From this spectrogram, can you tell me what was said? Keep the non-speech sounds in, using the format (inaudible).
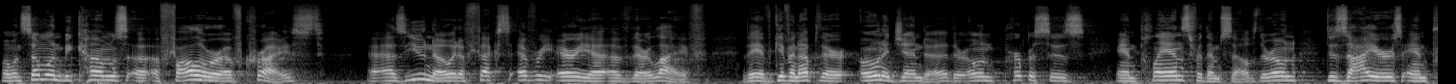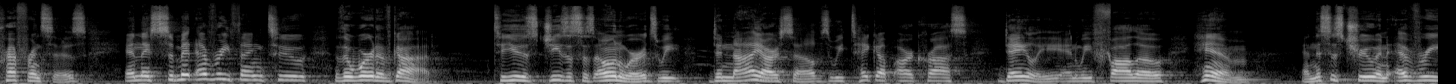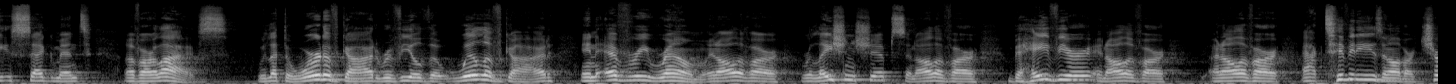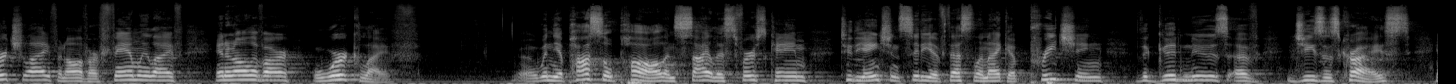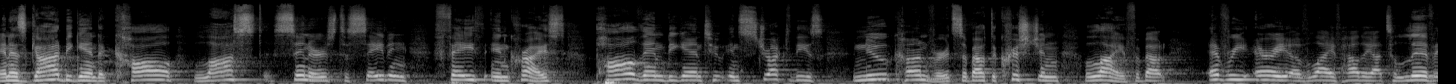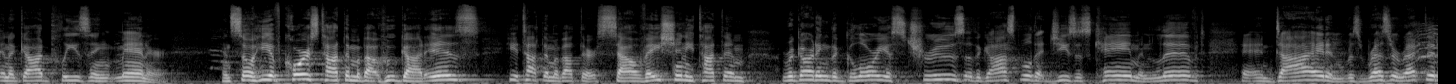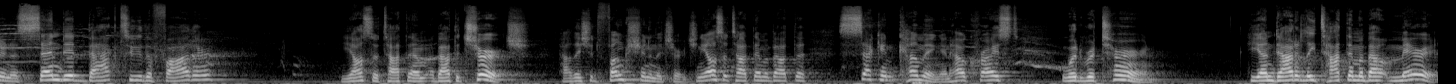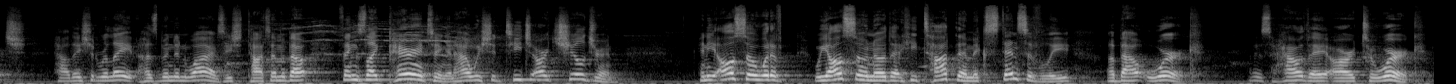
Well, when someone becomes a, follower of Christ, as you know, it affects every area of their life. They have given up their own agenda, their own purposes and plans for themselves, their own desires and preferences, and they submit everything to the Word of God. To use Jesus' own words, we deny ourselves, we take up our cross daily, and we follow Him. And this is true in every segment of our lives. We let the Word of God reveal the will of God in every realm, in all of our relationships, in all of our behavior, in all of our, in all of our activities, in all of our church life, in all of our family life, and in all of our work life. Uh, when the Apostle Paul and Silas first came to the ancient city of Thessalonica preaching the good news of Jesus Christ, and as God began to call lost sinners to saving faith in Christ, Paul then began to instruct these new converts about the Christian life, about every area of life, how they ought to live in a God pleasing manner. And so he, of course, taught them about who God is. He taught them about their salvation. He taught them regarding the glorious truths of the gospel that Jesus came and lived and died and was resurrected and ascended back to the Father. He also taught them about the church, how they should function in the church. And he also taught them about the second coming and how Christ would return. He undoubtedly taught them about marriage, how they should relate, husband and wives. He taught them about things like parenting and how we should teach our children. And he also would have, we also know that he taught them extensively about work. Is how they are to work.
